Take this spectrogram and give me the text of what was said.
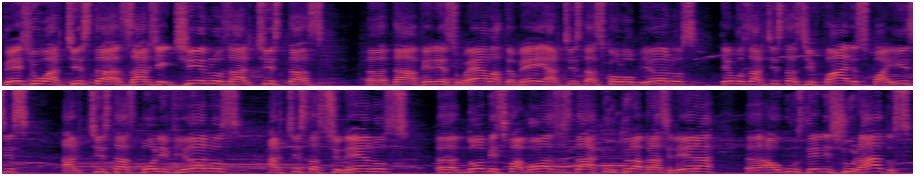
Vejo artistas argentinos, artistas ah, da Venezuela também, artistas colombianos. Temos artistas de vários países, artistas bolivianos, artistas chilenos, ah, nomes famosos da cultura brasileira, ah, alguns deles jurados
